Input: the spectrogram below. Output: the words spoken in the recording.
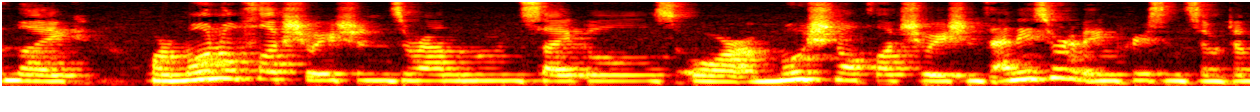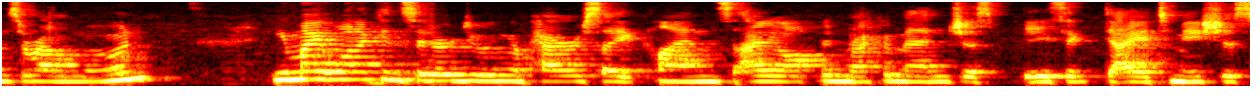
like hormonal fluctuations around the moon cycles or emotional fluctuations, any sort of increase in symptoms around the moon, you might want to consider doing a parasite cleanse. I often recommend just basic diatomaceous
